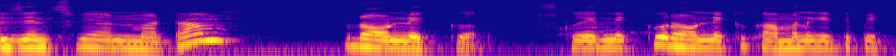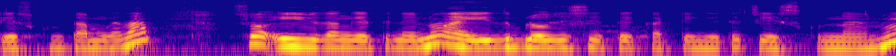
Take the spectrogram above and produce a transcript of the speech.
డిజైన్స్వి అనమాట round neck square neck round neck కామన్గా అయితే పెట్టేసుకుంటాం కదా. సో ఈ విధంగా అయితే నేను ఐదు బ్లౌజెస్ అయితే కటింగ్ అయితే చేసుకున్నాను.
